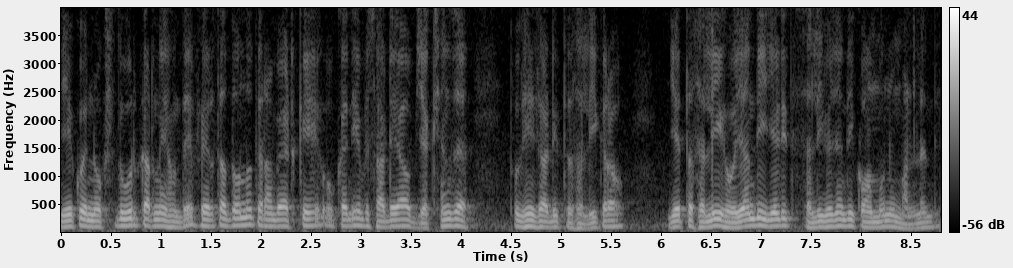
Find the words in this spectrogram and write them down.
ਜੇ ਕੋਈ ਨੁਕਸ ਦੂਰ ਕਰਨੇ ਹੁੰਦੇ ਫਿਰ ਤਾਂ ਦੋਨੋਂ ਤਰ੍ਹਾਂ ਬੈਠ ਕੇ ਉਹ ਕਹਿੰਦੀਆਂ ਵੀ ਸਾਡੇ ਆ ਆਬਜੈਕਸ਼ਨਸ ਹੈ ਤੁਸੀਂ ਸਾਡੀ ਤਸੱਲੀ ਕਰਾਓ। ਜੇ ਤਸੱਲੀ ਹੋ ਜਾਂਦੀ ਜਿਹੜੀ ਤਸੱਲੀ ਹੋ ਜਾਂਦੀ ਕੌਮ ਉਹਨੂੰ ਮੰਨ ਲੈਂਦੀ।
